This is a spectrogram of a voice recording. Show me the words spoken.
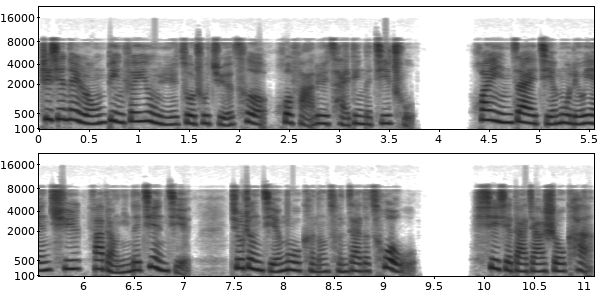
这些内容并非用于做出决策或法律裁定的基础。欢迎在节目留言区发表您的见解，纠正节目可能存在的错误。谢谢大家收看，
